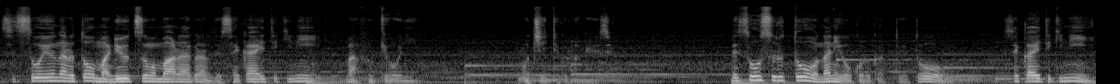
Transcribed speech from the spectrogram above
そういうなると、まあ、流通も回らなくなるので世界的に、まあ、不況に陥ってくるわけですよ。でそうすると何が起こるかっていうと世界的に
